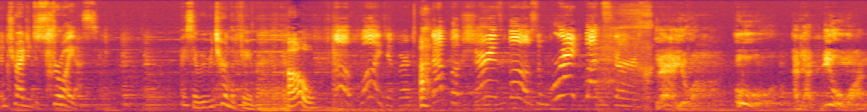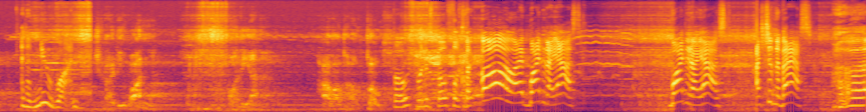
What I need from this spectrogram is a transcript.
and tried to destroy us. I say we return the favor. Oh, Oh boy, Dipper. Ah. that book sure is full of some great monsters. There you are. Ooh, and a new one. and a new one. Should I be one or the other? How about both? Both? What does both look like? Oh, I, why did I ask? Why did I ask? I shouldn't have asked. Uh,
